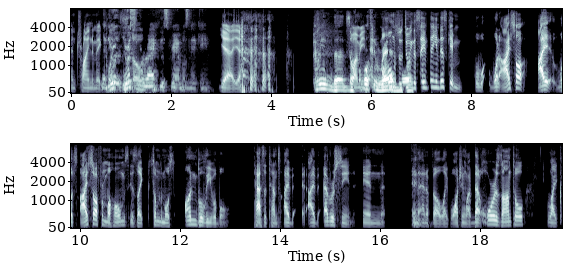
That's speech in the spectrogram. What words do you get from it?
and trying to make Yeah, there, were, plays. there were some miraculous scrambles in that game. yeah, yeah. I mean, the, so I mean, and Mahomes was doing the same thing in this game. What I saw, I what I saw from Mahomes is like some of the most unbelievable pass attempts I've I've ever seen in in Yeah. the NFL. Like watching live, that horizontal like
